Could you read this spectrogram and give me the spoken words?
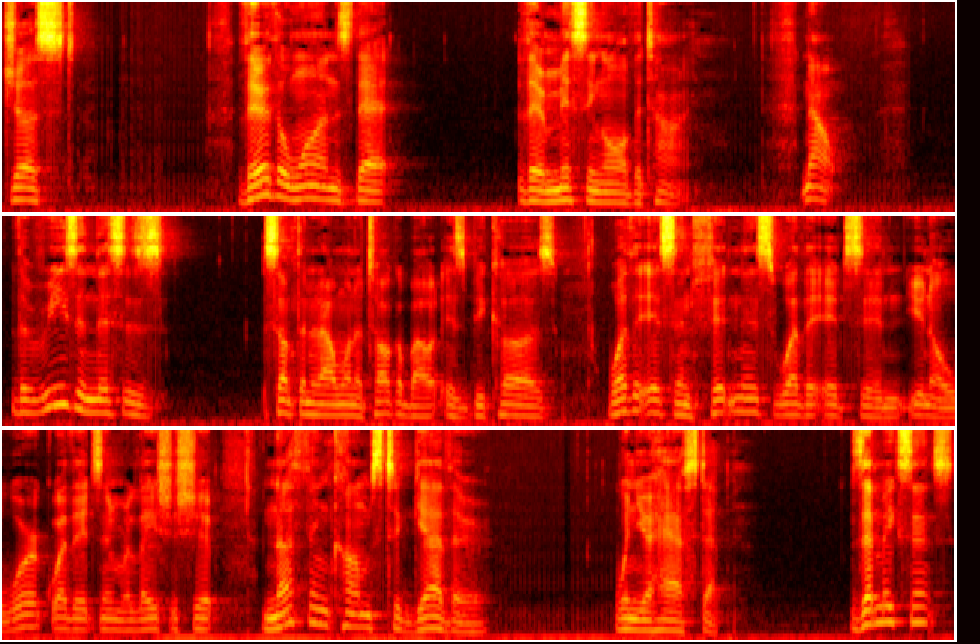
just, they're the ones that they're missing all the time. Now, the reason this is something that I want to talk about is because whether it's in fitness, whether it's in, you know, work, whether it's in relationship, nothing comes together when you're half stepping. Does that make sense?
